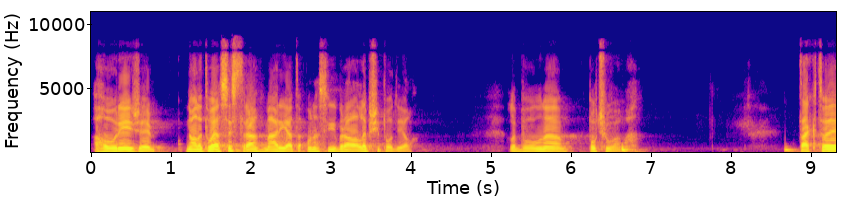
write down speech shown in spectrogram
a hovorí jej, že no ale tvoja sestra, Mária, ona si vybrala lepší podiel, lebo ona počúva ma. Tak to je,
